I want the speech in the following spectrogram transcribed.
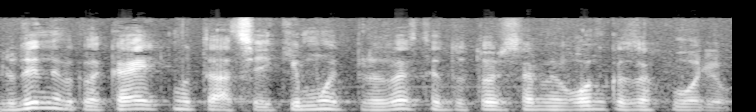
людини викликають мутації, які можуть призвести до того ж самого онкозахворювань.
